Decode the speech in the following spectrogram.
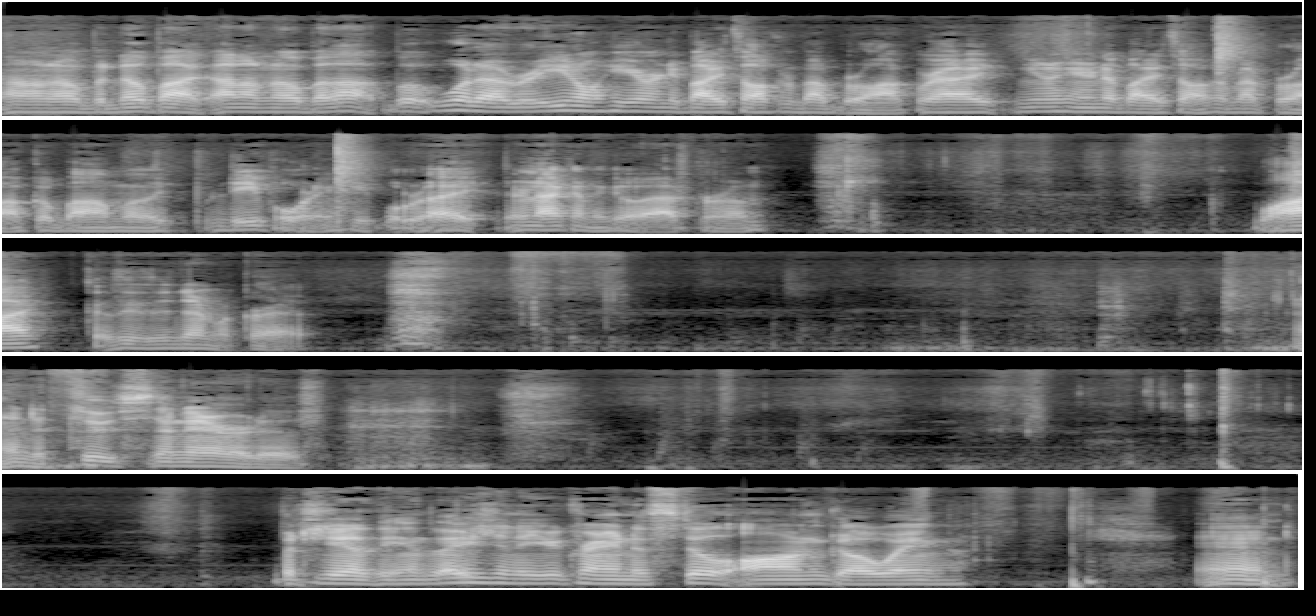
I don't know, but nobody. I don't know, but but whatever. You don't hear anybody talking about Barack, right? You don't hear anybody talking about Barack Obama like, deporting people, right? They're not going to go after him. Why? Because he's a Democrat, and it suits the narrative. But yeah, the invasion of Ukraine is still ongoing, and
